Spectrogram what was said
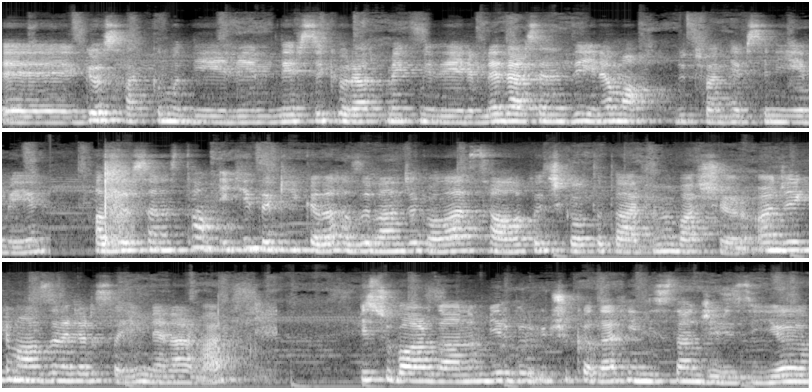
e, göz hakkı mı diyelim, nefsi köreltmek mi diyelim, ne derseniz deyin ama lütfen hepsini yemeyin. Hazırsanız tam 2 dakikada hazırlanacak olan sağlıklı çikolata tarifime başlıyorum. Öncelikle malzemeleri sayayım neler var. Bir su bardağının 1 bölü 3'ü kadar Hindistan cevizi yağı,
